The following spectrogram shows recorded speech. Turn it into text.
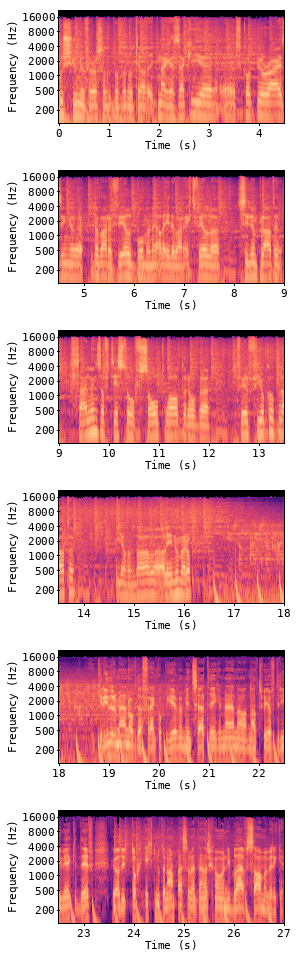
Push Universal bijvoorbeeld. Ja. Nagasaki, uh, Scorpio Rising, uh, dat waren veel bommen. Hè. dat waren echt veel uh, platen. Silence of Tiesto of Saltwater of veel Fiocco platen. Jan van alleen noem maar op. herinner mij nog dat Frank op een gegeven moment zei tegen mij, na, na twee of drie weken, Dave, je gaat u toch echt moeten aanpassen, want anders gaan we niet blijven samenwerken.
